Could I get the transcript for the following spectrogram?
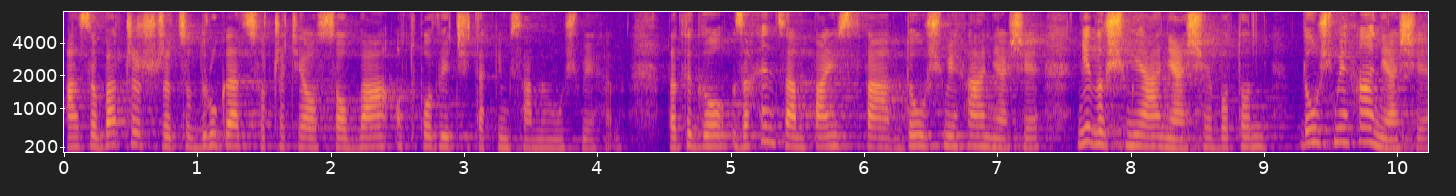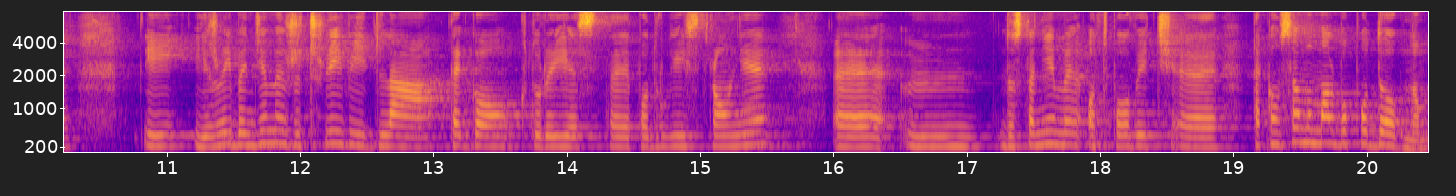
a zobaczysz, że co druga, co trzecia osoba odpowie Ci takim samym uśmiechem. Dlatego zachęcam Państwa do uśmiechania się, nie do śmiania się, bo to do uśmiechania się. I jeżeli będziemy życzliwi dla tego, który jest e, po drugiej stronie, e, mm, dostaniemy odpowiedź e, taką samą albo podobną.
